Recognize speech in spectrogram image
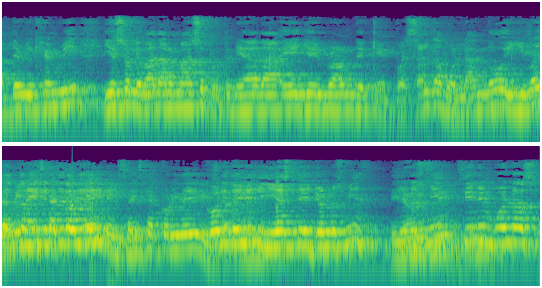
a Derrick Henry y eso le va a dar más oportunidad a AJ Brown de que pues salga volando y Ryan También ahí está Corey Davis, ahí está Corey Davis. Corey también. Davis y este John Smith. Y John John Smith, Smith, sí. tienen buenas.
